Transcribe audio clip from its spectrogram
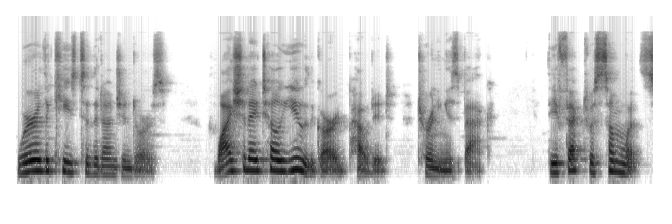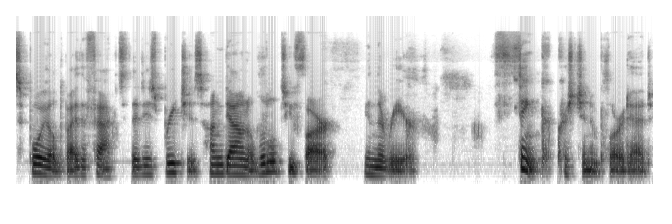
Where are the keys to the dungeon doors? Why should I tell you? The guard pouted, turning his back. The effect was somewhat spoiled by the fact that his breeches hung down a little too far in the rear. Think, Christian implored Ed.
